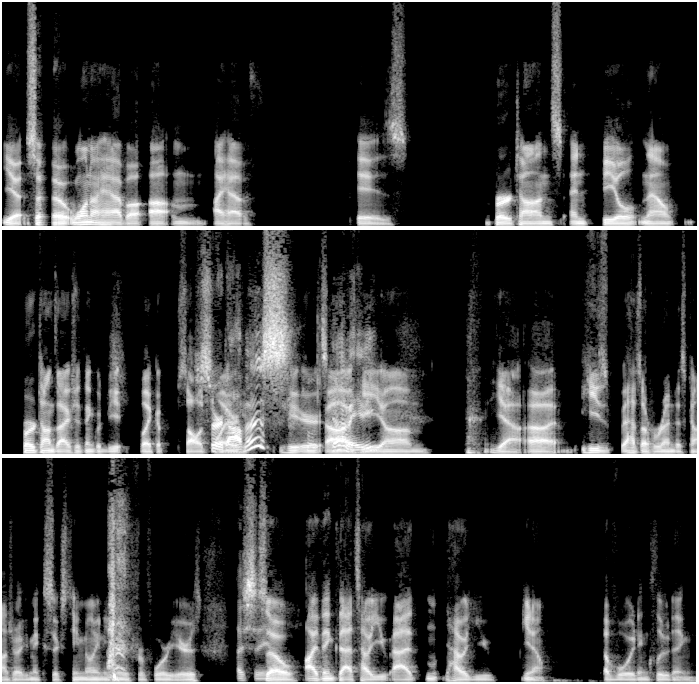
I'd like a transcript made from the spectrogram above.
yeah. So one I have, uh, um, I have is Bertans and Beal. Now Bertans, I actually think would be like a solid Sir player Davis? here. Go, Uh, he, um, yeah, uh, he's has a horrendous contract. He makes 16 million a year for four years. I see. So I think that's how you add, how you, you know, avoid including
